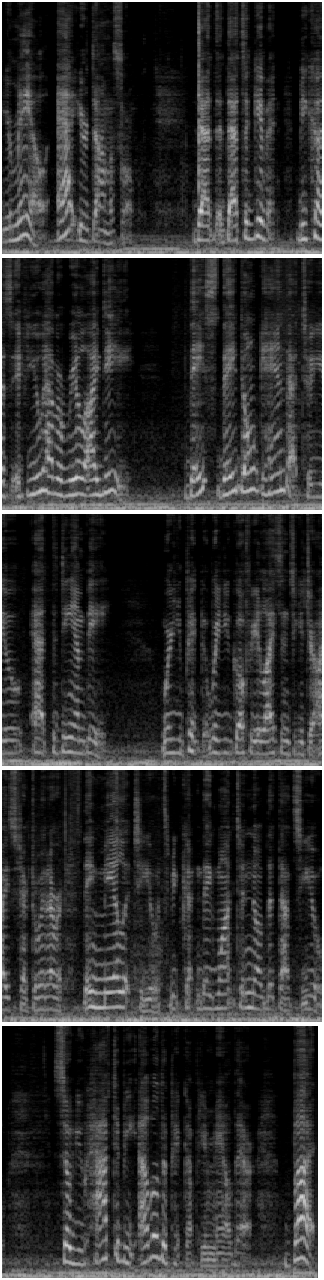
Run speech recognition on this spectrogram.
your mail at your domicile. That that's a given because if you have a real ID, they they don't hand that to you at the DMV where you pick where you go for your license you get your eyes checked or whatever they mail it to you. It's because they want to know that that's you. So you have to be able to pick up your mail there. But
